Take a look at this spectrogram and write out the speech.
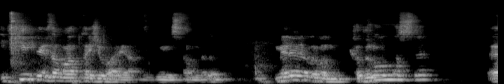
iki dezavantajı var yalnız bu insanların. Meral Hanım'ın kadın olması, e,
